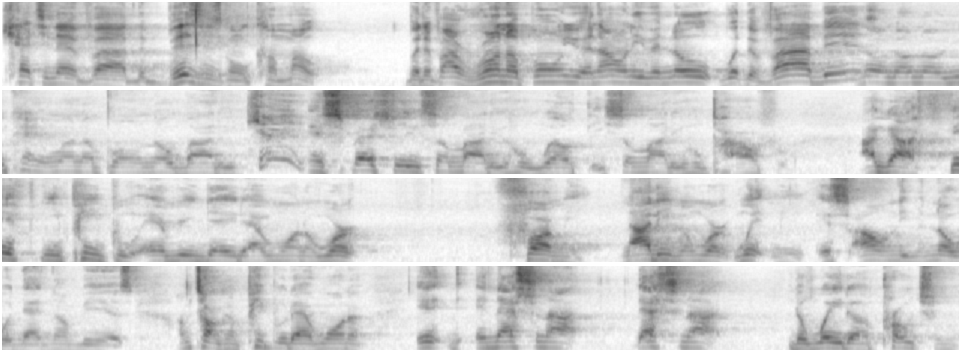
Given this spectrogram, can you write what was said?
catching that vibe, the business gonna come out. But if I run up on you and I don't even know what the vibe is, No, no, no. You can't run up on nobody. Can't. Especially somebody who wealthy, somebody who powerful. I got 50 people every day that want to work for me, not even work with me. It's I don't even know what that number is. I'm talking people that want to, it, and that's not that's not the way to approach me.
